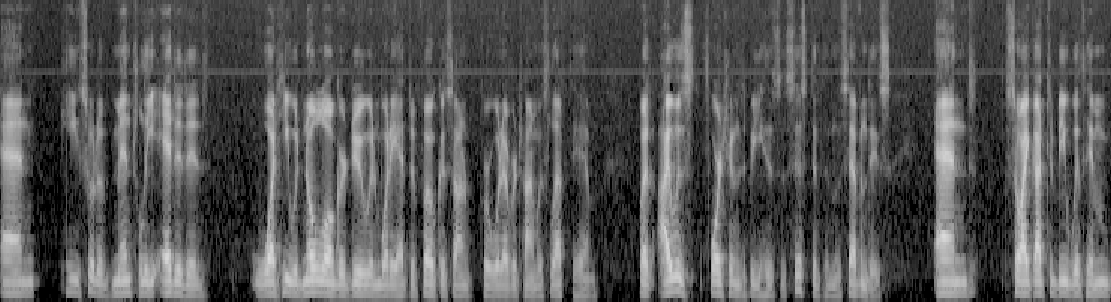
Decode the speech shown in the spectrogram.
And he sort of mentally edited what he would no longer do and what he had to focus on for whatever time was left to him. But I was fortunate to be his assistant in the 70s. And so I got to be with him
